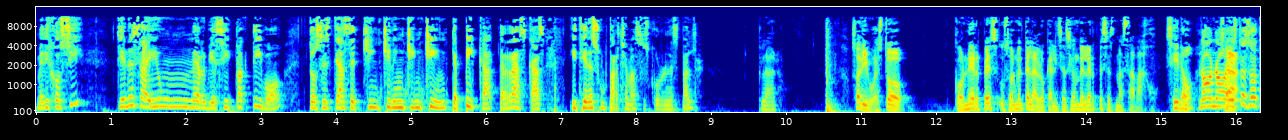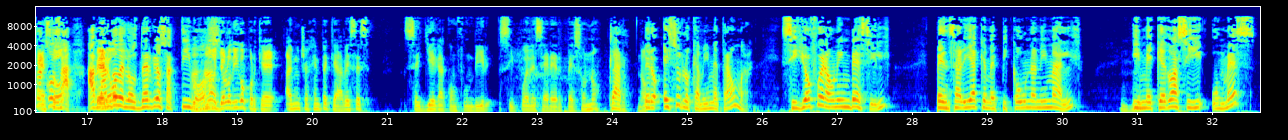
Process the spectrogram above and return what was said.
Me dijo, sí, tienes ahí un nerviecito activo, entonces te hace chin, chin, chin, chin, te pica, te rascas y tienes un parche más oscuro en la espalda. Claro. O sea, digo, esto con herpes, usualmente la localización del herpes es más abajo. Sí, no. No, No, no, O sea, esto es otra esto, cosa. Hablando pero- de los nervios activos. No, yo lo digo porque hay mucha gente que a veces se llega a confundir si puede ser herpes o no. Claro, ¿no? pero eso es lo que a mí me trauma. Si yo fuera un imbécil, pensaría que me picó un animal y me quedo así un mes.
